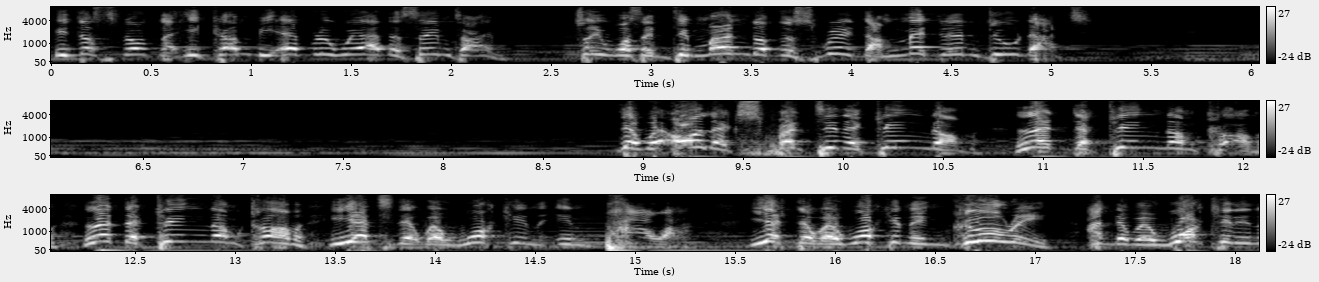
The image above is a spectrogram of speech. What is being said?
He just felt like he can't be everywhere at the same time. So it was a demand of the Spirit that made him do that. Were all expecting a kingdom. Let the kingdom come. Let the kingdom come. Yet they were walking in power. Yet they were walking in glory. And they were walking in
